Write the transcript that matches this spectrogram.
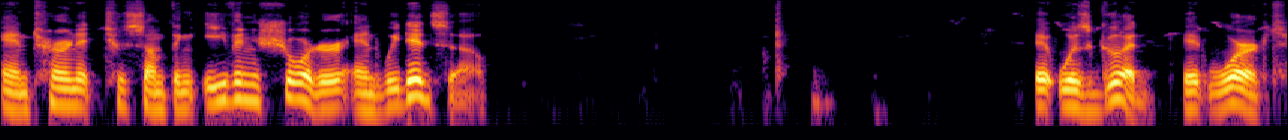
and turn it to something even shorter, and we did so. It was good. It worked.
